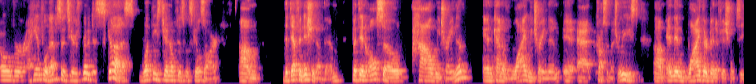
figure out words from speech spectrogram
over a handful of episodes here is we're going to discuss what these general physical skills are um, the definition of them but then also how we train them and kind of why we train them at CrossFit Metro East, um, and then why they're beneficial to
